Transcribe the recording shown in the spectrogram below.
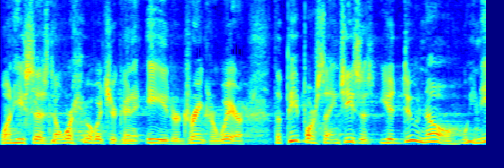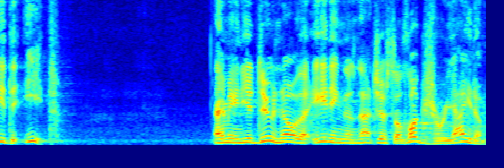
when he says, Don't worry about what you're going to eat or drink or wear, the people are saying, Jesus, you do know we need to eat. I mean, you do know that eating is not just a luxury item.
